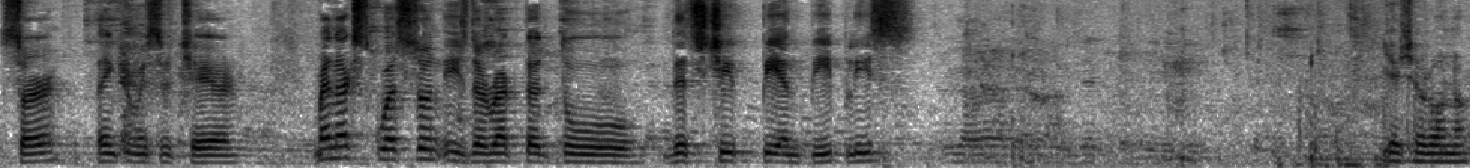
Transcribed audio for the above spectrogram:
sir. Thank you, Mr. Chair. My next question is directed to this Chief PNP, please. Yes, Your Honor.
